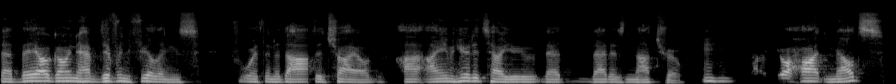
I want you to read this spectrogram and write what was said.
that they are going to have different feelings with an adopted child, I, I am here to tell you that that is not true. Mm-hmm. Your heart melts.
